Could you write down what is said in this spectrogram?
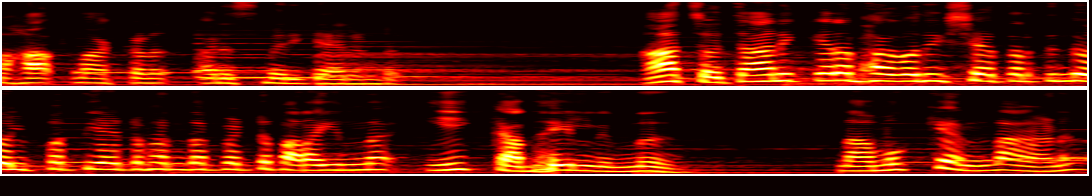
മഹാത്മാക്കൾ അനുസ്മരിക്കാറുണ്ട്. ആ ചോറ്റാനിക്കര ഭഗവതി ക്ഷേത്രത്തിന്റെ ഉൽപ്പത്തിയായിട്ട് ബന്ധപ്പെട്ട് പറയുന്ന ഈ കഥയിൽ നിന്ന് നമുക്കെന്താണ്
